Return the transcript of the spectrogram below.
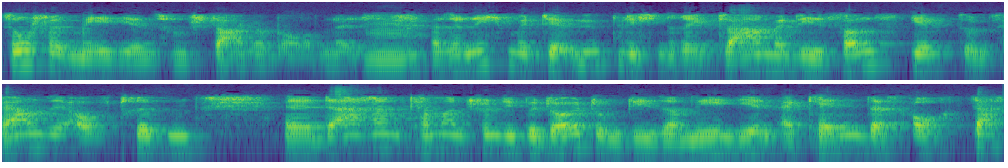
Social Medien zum Star geworden ist. Mhm. Also nicht mit der üblichen Reklame, die es sonst gibt und Fernsehauftritten. Äh, daran kann man schon die Bedeutung dieser Medien erkennen, dass auch das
